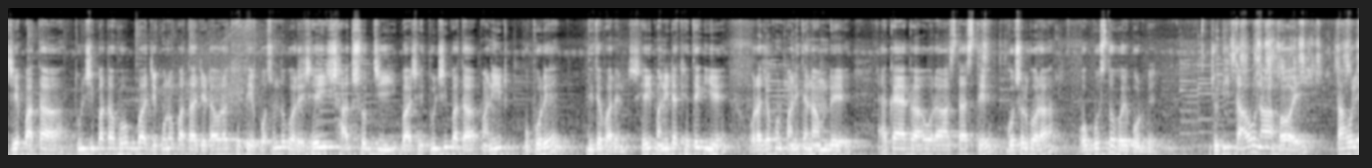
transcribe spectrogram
যে পাতা, তুলসী পাতা হোক বা যে কোনো পাতা যেটা ওরা খেতে পছন্দ করে, সেই শাক সবজি বা সেই তুলসী পাতা পানির উপরে দিতে পারেন। সেই পানিটা খেতে গিয়ে ওরা যখন পানিতে নামবে, একা একা ওরা আস্তে আস্তে গোসল করা অভ্যস্ত হয়ে পড়বে। যদি তাও না হয় তাহলে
